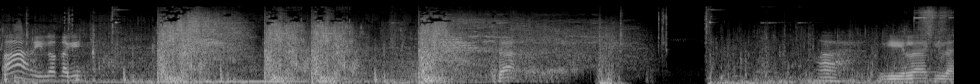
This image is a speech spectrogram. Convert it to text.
Ah, reload lagi. Udah. Ah, gila gila.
